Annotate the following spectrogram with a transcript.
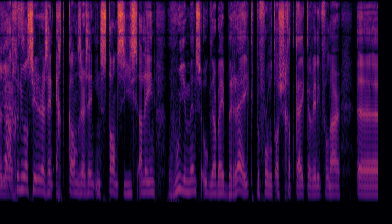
er zijn- Ja, genuanceerder. Er zijn echt kansen, er zijn instanties. Alleen hoe je mensen ook daarbij bereikt. Bijvoorbeeld als je gaat kijken, weet ik veel, naar... eh,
